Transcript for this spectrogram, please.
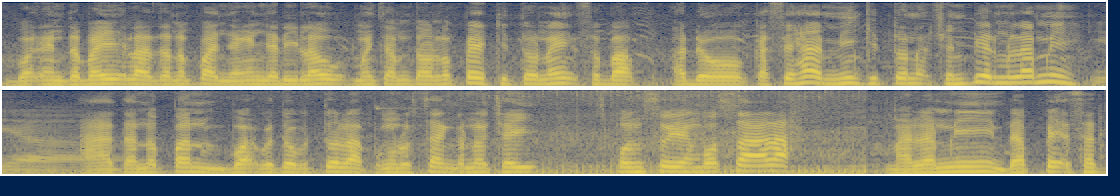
Buat yang terbaik lah tahun depan. Jangan jadi lauk macam tahun lepas. Kita naik sebab ada kasihan ni. Kita nak champion malam ni. Ya. Ha, tahun depan buat betul-betul lah. Pengurusan kena cari sponsor yang besar lah. Malam ni dapat 1-0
